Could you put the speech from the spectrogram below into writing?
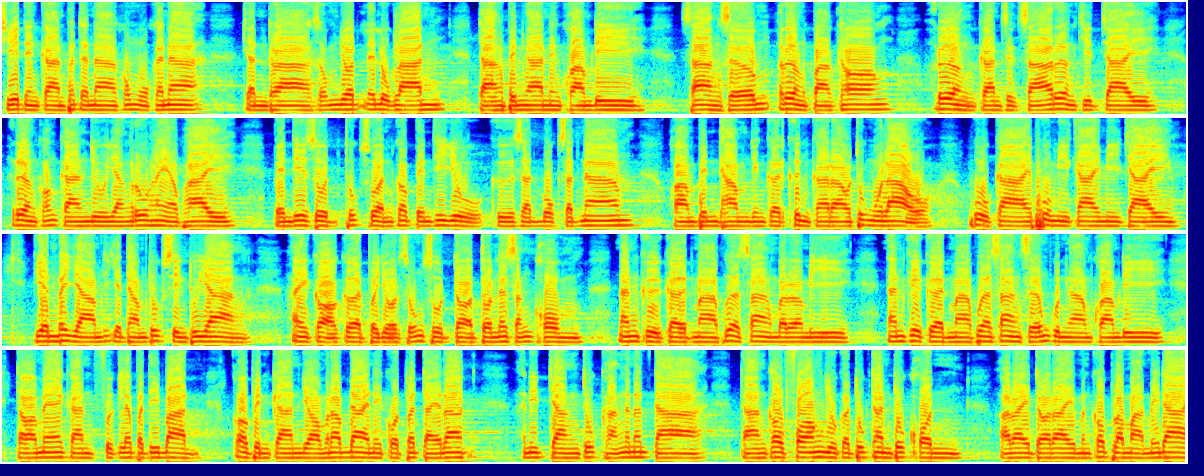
ชีวิตแห่งการพัฒนาของหมู่คณะ จันทราสมยศและลูกหลาน ต่างเป็นงานแห่งความดี สร้างเสริมเรื่องปากท้อง เรื่องการศึกษาเรื่องจิตใจ เรื่องของการอยู่อย่างรู้ให้อภัย เป็นที่สุดทุกส่วนก็เป็นที่อยู่ คือสัตว์บกสัตว์น้ำความเป็นธรรมจึงเกิดขึ้นกับเราทุกมู่เล่า ผู้กายผู้มีกายมีใจ เพียรพยายามที่จะทำทุกสิ่งทุกอย่าง ให้ก่อเกิดประโยชน์สูงสุดต่อตนและสังคม นั่นคือเกิดมาเพื่อสร้างบารมี นั่นคือเกิดมาเพื่อสร้างเสริมคุณงามความดี ต่อแม้การฝึกและปฏิบัติ ก็เป็นการยอมรับได้ในกฎพระไตรลักษณ์อนิจจังทุกขังอนัตตา ต่างก็ฟ้องอยู่กับทุกท่านทุกคน อะไรต่ออะไรมันก็ประมาทไม่ได้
